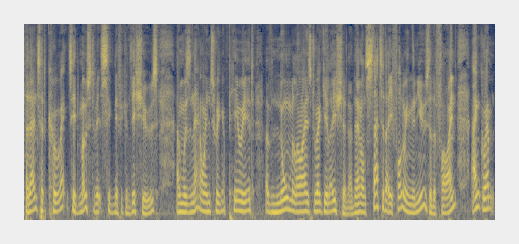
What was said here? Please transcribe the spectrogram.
that Ant had corrected most of its significant issues and was now entering a period of normalised regulation. And then on Saturday, following the news of the fine, Ant,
